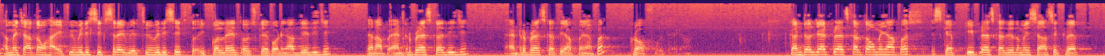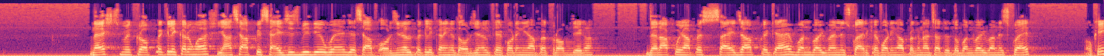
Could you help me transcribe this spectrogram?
या मैं चाहता हूँ हाइट भी मेरी सिक्स रहे विर्थ भी मेरी सिक्स तो इक्वल रहे तो उसके अकॉर्डिंग आप दे दीजिए. देन आप एंटर प्रेस कर दीजिए. एंटर प्रेस करते आपका यहाँ पर क्रॉप हो जाएगा. कंट्रोल जेड प्रेस करता हूँ मैं यहाँ पर. स्केप की प्रेस कर दिया तो मैं इस यहाँ से क्रैप नेक्स्ट मैं क्रॉप पे क्लिक करूँगा. यहाँ से आपके साइजेस भी दिए हुए हैं. जैसे आप ओरिजिनल पे क्लिक करेंगे तो ओरिजिनल के अकॉर्डिंग यहाँ पर क्रॉप देगा. देन आपको यहाँ पे साइज़ आपका क्या है? वन बाई वन स्क्वायर के अकॉर्डिंग आप रखना चाहते हो तो one by one square okay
